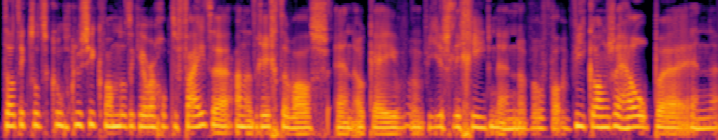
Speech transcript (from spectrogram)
dat ik tot de conclusie kwam dat ik heel erg op de feiten aan het richten was. En oké, okay, wie is Ligien en wie kan ze helpen? En uh,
